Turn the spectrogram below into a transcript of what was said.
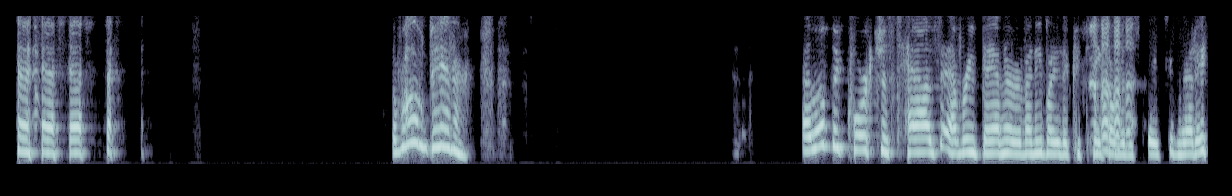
The wrong banner. I love that Quark just has every banner of anybody that could take over the station ready.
